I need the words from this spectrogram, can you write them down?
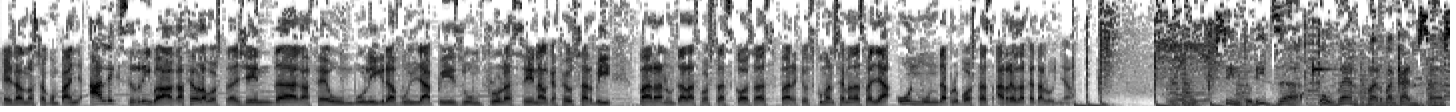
és el nostre company Àlex Riba. Agafeu la vostra agenda, agafeu un bolígraf, un llapis, un fluorescent, el que feu servir per anotar les vostres coses perquè us comencem a desvetllar un munt de propostes arreu de Catalunya. Sintonitza Obert per Vacances.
